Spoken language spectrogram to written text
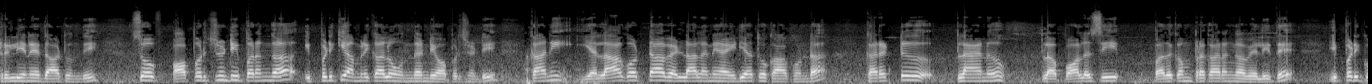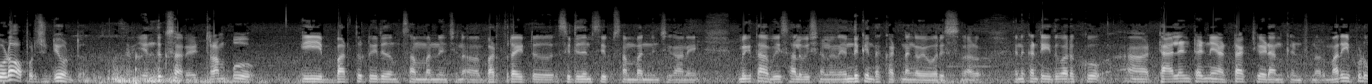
ట్రిలియనే దాటుంది. సో ఆపర్చునిటీ పరంగా ఇప్పటికీ అమెరికాలో ఉందండి ఆపర్చునిటీ కానీ ఎలాగొట్టా వెళ్ళాలనే ఐడియాతో కాకుండా కరెక్ట్ ప్లాన్ పాలసీ పథకం ప్రకారంగా వెళితే ఇప్పటికి కూడా ఆపర్చునిటీ ఉంటుంది. ఎందుకు సార్ ట్రంప్ ఈ బర్త్ టూరిజం సంబంధించిన బర్త్ రైట్ సిటిజన్షిప్ సంబంధించి కానీ మిగతా వీసాల విషయంలో ఎందుకు ఇంత కఠినంగా వివరిస్తున్నాడు ఎందుకంటే ఇదివరకు టాలెంటెడ్ని అట్రాక్ట్ చేయడానికి అంటున్నారు. మరి ఇప్పుడు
